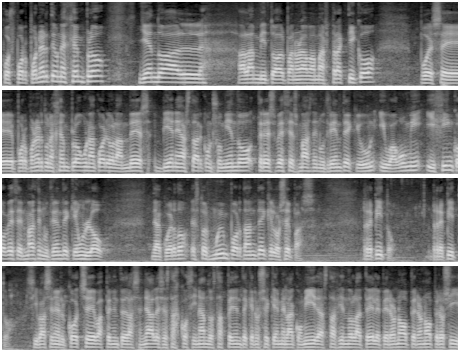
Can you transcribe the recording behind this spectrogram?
pues por ponerte un ejemplo, yendo al, al ámbito, al panorama más práctico, pues eh, por ponerte un ejemplo, un acuario holandés viene a estar consumiendo tres veces más de nutriente que un Iwagumi y cinco veces más de nutriente que un Low. ¿De acuerdo? Esto es muy importante que lo sepas. Repito, repito, si vas en el coche, vas pendiente de las señales, estás cocinando, estás pendiente que no se queme la comida, estás viendo la tele, pero no, pero no, pero sí,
